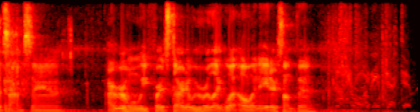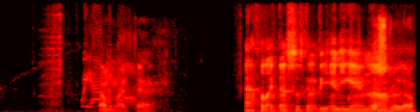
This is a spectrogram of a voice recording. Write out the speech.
That's what I'm saying. I remember when we first started, we were like what 0 and 8 or something. Something like that. I feel like that's just gonna be any game though. That's true though.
